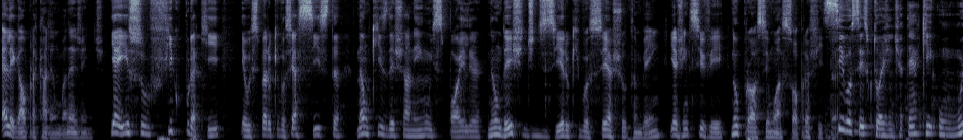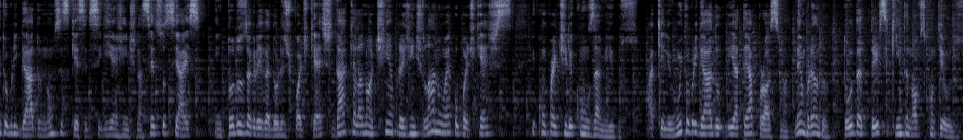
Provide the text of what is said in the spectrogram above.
é legal pra caramba, né, gente? E é isso, fico por aqui. Eu espero que você assista. Não quis deixar nenhum spoiler. Não deixe de dizer o que você achou também. E a gente se vê no próximo Assopra Fita. Se você escutou a gente até aqui, um muito obrigado. Não se esqueça de seguir a gente nas redes sociais, em todos os agregadores de podcast. Dá aquela notinha pra gente lá no Apple Podcasts e compartilhe com os amigos. Aquele muito obrigado e até a próxima. Lembrando, toda terça e quinta novos conteúdos.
